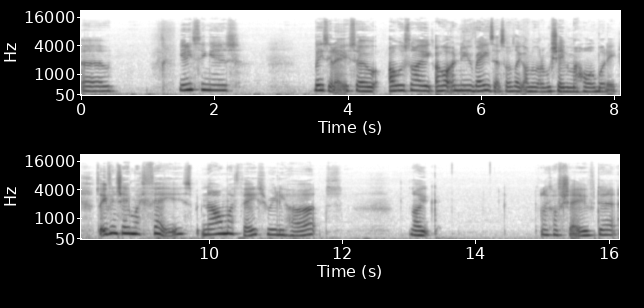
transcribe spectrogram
Uh, the only thing is, basically, so I was like, I got a new razor, so I was like, oh my god, I'm shaving my whole body. So I even shaved my face, but now my face really hurts. Like, like I've shaved it.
